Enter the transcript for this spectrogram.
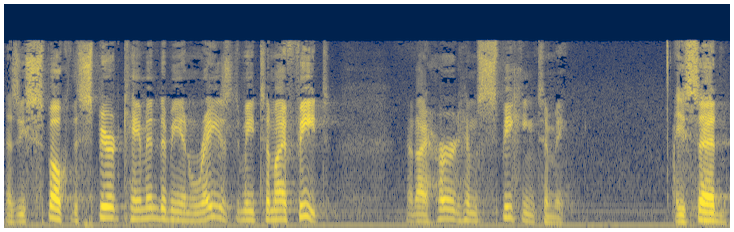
As he spoke, the Spirit came into me and raised me to my feet, and I heard him speaking to me. He said,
